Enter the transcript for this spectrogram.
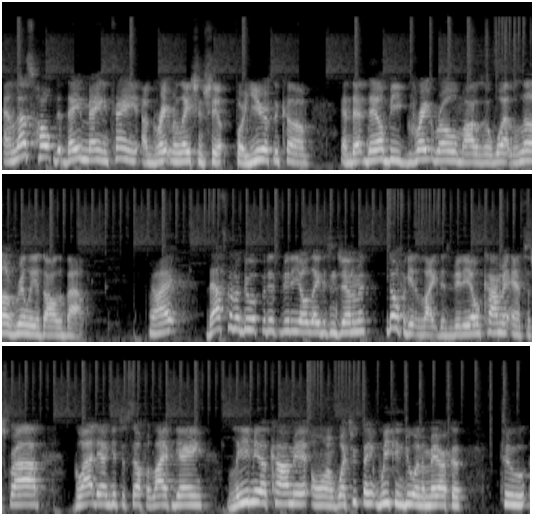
And let's hope that they maintain a great relationship for years to come and that they'll be great role models of what love really is all about. All right, that's gonna do it for this video, ladies and gentlemen. Don't forget to like this video, comment, and subscribe. Go out there and get yourself a life game. Leave me a comment on what you think we can do in America to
